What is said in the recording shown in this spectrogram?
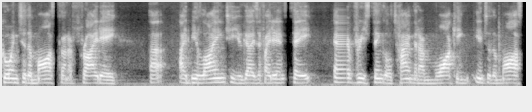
going to the mosque on a Friday. Uh, I'd be lying to you guys if I didn't say every single time that I'm walking into the mosque,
